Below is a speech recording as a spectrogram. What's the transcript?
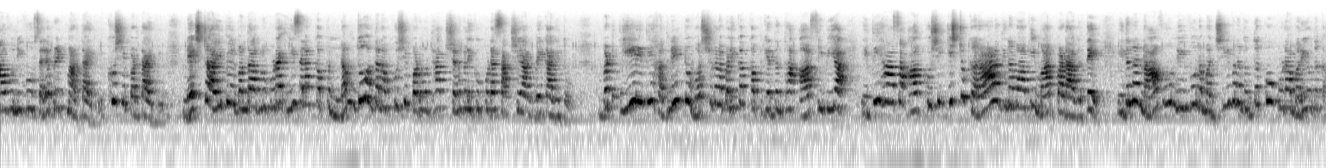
ನಾವು ನೀವು ಸೆಲೆಬ್ರೇಟ್ ಮಾಡ್ತಾ ಇದ್ವಿ, ಖುಷಿ ಪಡ್ತಾ ಇದ್ವಿ. ನೆಕ್ಸ್ಟ್ ಐ ಪಿ ಎಲ್ ಬಂದಾಗ್ಲೂ ಕೂಡ ಈ ಸಲ ಕಪ್ ನಮ್ದು ಅಂತ ನಾವು ಖುಷಿ ಪಡುವಂತಹ ಕ್ಷಣಗಳಿಗೂ ಕೂಡ ಸಾಕ್ಷಿ ಆಗ್ಬೇಕಾಗಿತ್ತು. ಬಟ್ ಈ ರೀತಿ ಹದಿನೆಂಟು ವರ್ಷಗಳ ಬಳಿಕ ಕಪ್ ಗೆದ್ದಂತಹ ಆರ್ ಸಿ ಬಿಯ ಇತಿಹಾಸ ಆ ಖುಷಿ ಇಷ್ಟು ಕರಾಳ ದಿನವಾಗಿ ಮಾರ್ಪಾಡಾಗುತ್ತೆ. ಇದನ್ನ ನಾವು, ನೀವು ನಮ್ಮ ಜೀವನದುದ್ದಕ್ಕೂ ಕೂಡ ಮರೆಯೋದಕ್ಕೆ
